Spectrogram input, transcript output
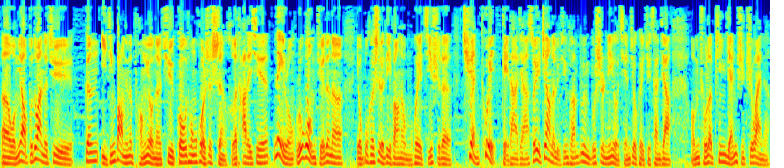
呃，我们要不断的去。跟已经报名的朋友呢去沟通或者是审核他的一些内容，如果我们觉得呢有不合适的地方呢，我们会及时的劝退给大家。所以这样的旅行团并不是你有钱就可以去参加。我们除了拼颜值之外呢，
